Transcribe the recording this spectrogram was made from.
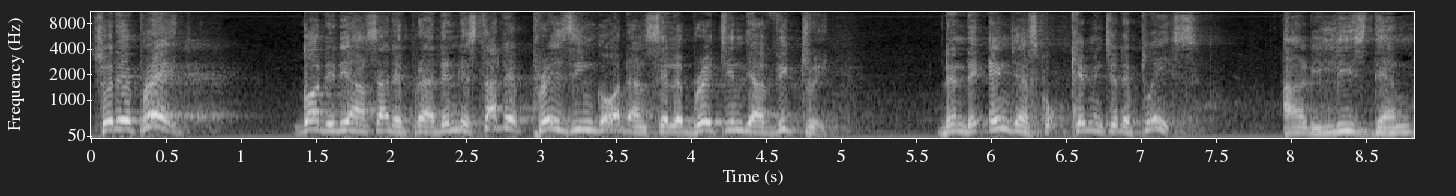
So they prayed. God didn't answer the prayer. Then they started praising God and celebrating their victory. Then the angels came into the place and released them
